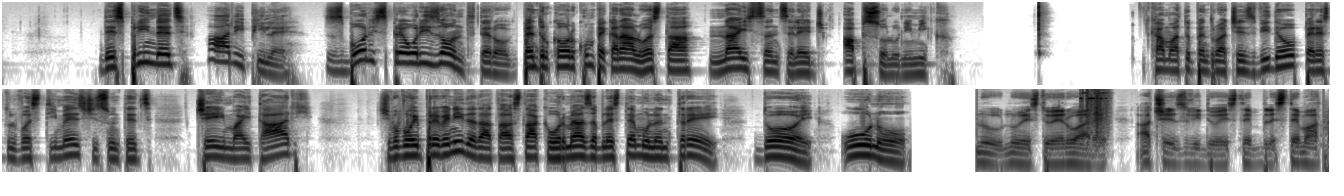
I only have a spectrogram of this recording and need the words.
Desprindeți aripile. Zbori spre orizont, te rog, pentru că oricum pe canalul ăsta n-ai să înțelegi absolut nimic. Cam atât pentru acest video, pe restul vă stimez și sunteți cei mai tari și vă voi preveni de data asta că urmează blestemul în 3, 2, 1. Nu, nu este o eroare. Acest video este blestemat.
